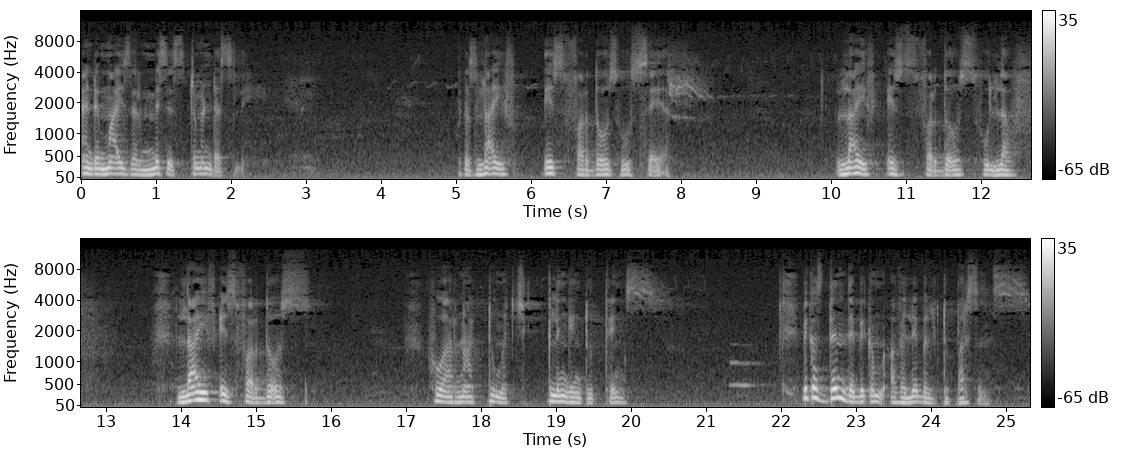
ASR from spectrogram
And a miser misses tremendously. Because life is for those who share. Life is for those who love. Life is for those who are not too much clinging to things. Because then they become available to persons.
